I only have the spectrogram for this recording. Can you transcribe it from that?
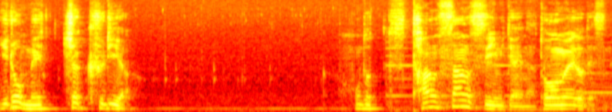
色めっちゃクリア。ほんと炭酸水みたいな透明度ですね。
